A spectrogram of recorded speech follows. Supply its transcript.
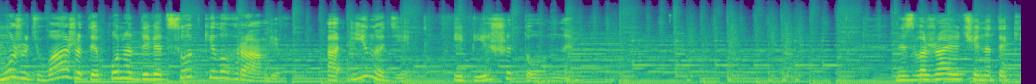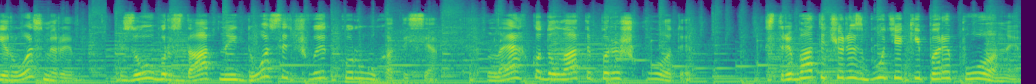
можуть важити понад 900 кг, а іноді і більше тонни. Незважаючи на такі розміри, зубр здатний досить швидко рухатися, легко долати перешкоди, стрибати через будь-які перепони,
